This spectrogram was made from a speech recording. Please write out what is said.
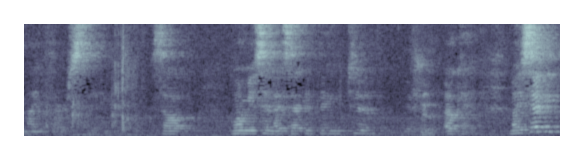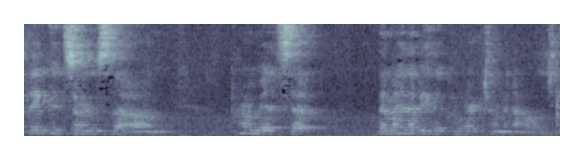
my first thing. So, want me to say my second thing too? Sure. Okay. My second thing concerns the um, permits that, that might not be the correct terminology.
